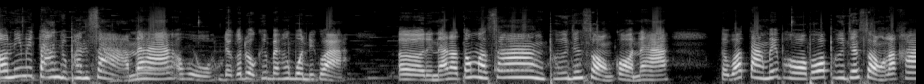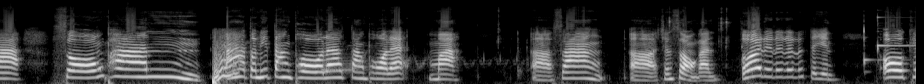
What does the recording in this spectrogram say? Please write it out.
ตอนนี้มีตังค์อยู่พันสามนะคะ โอ้โห เดี๋ยวกระโดดขึ้นไปข้างบนดีกว่า เออเดี๋ยวนะเราต้องมาสร้างพื้นชั้นสองก่อนนะคะ แต่ว่าตังค์ไม่พอเพราะว่าพื้นชั้นสองราคาสองพันอ่าตอนนี้ตังค์พอแล้วตังค์พอแล้ว มา อ่าสร้าง อ่าชั้นสองกัน เออเดี๋ยวเดี๋ยวเดี๋ยวใจเย็นโอเค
